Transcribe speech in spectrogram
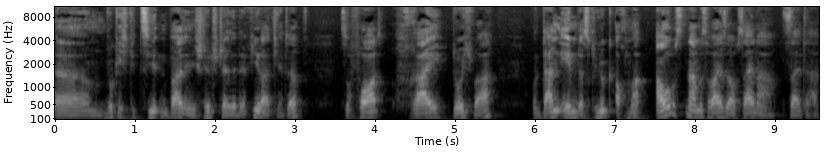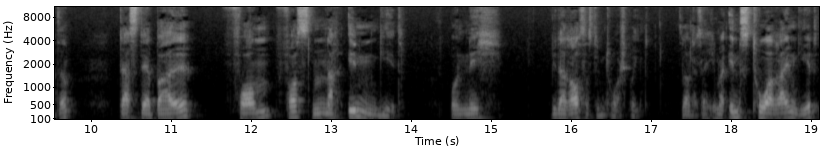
ähm, wirklich gezielten Ball in die Schnittstelle der Viererkette sofort frei durch war und dann eben das Glück auch mal ausnahmsweise auf seiner Seite hatte, dass der Ball vom Pfosten nach innen geht und nicht wieder raus aus dem Tor springt, sondern tatsächlich mal ins Tor reingeht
